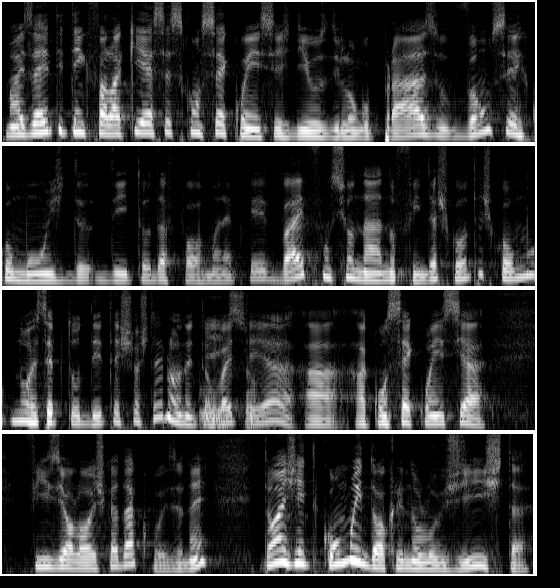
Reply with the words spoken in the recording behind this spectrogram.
Mas a gente tem que falar que essas consequências de uso de longo prazo vão ser comuns de, de toda forma, né? Porque vai funcionar, no fim das contas, como no receptor de testosterona. Então Isso. vai ter a, a, a consequência fisiológica da coisa, né? Então a gente, como endocrinologista,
